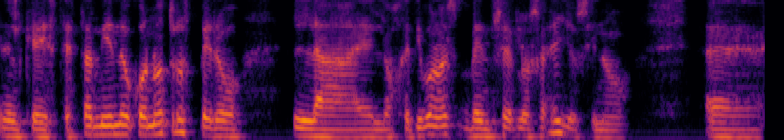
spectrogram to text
En el que te estás viendo con otros, pero el objetivo no es vencerlos a ellos, sino eh,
